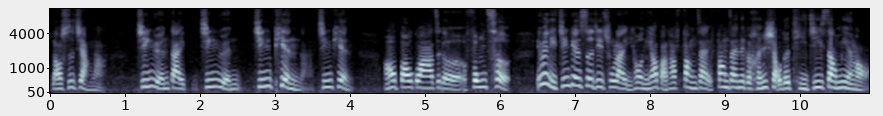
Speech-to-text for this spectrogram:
老实讲啦，晶圆带晶圆晶片呐，晶片，然后包括这个封测，因为你晶片设计出来以后，你要把它放在放在那个很小的体积上面哦，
